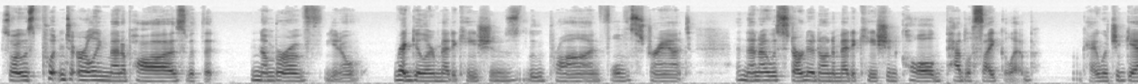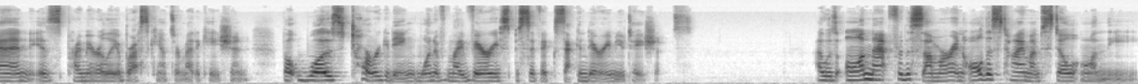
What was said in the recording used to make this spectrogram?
So I was put into early menopause with a number of, you know, regular medications, Lupron, fulvestrant, and then I was started on a medication called palbociclib, okay, which again is primarily a breast cancer medication, but was targeting one of my very specific secondary mutations. I was on that for the summer, and all this time I'm still on the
